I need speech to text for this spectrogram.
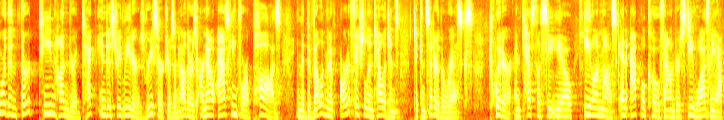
More than 1,300 tech industry leaders, researchers, and others are now asking for a pause in the development of artificial intelligence to consider the risks. Twitter and Tesla CEO Elon Musk and Apple co-founder Steve Wozniak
